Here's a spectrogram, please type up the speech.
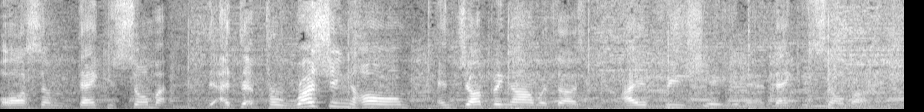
awesome. Thank you so much uh, for rushing home and jumping on with us. I appreciate you, man. Thank you so much.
